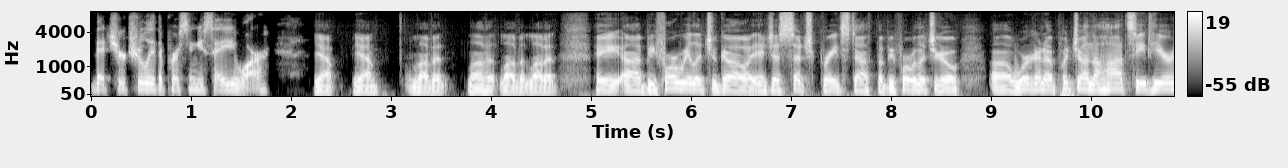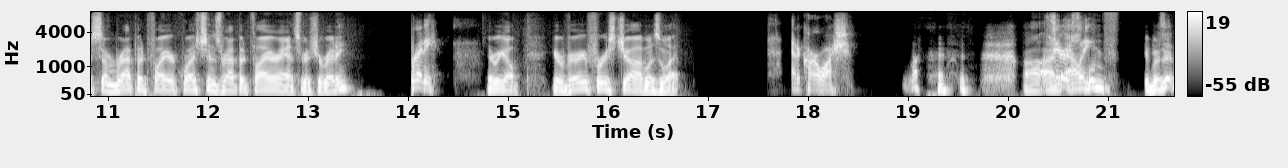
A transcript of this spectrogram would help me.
that you're truly the person you say you are. Yeah, yeah. Love it. Love it. Love it. Love it. Hey, uh, before we let you go, it's just such great stuff. But before we let you go, uh, we're going to put you on the hot seat here. Some rapid fire questions, rapid fire answers. You ready? ready Here we go. Your very first job was what? at a car wash Uh, an Seriously. album. Was it?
